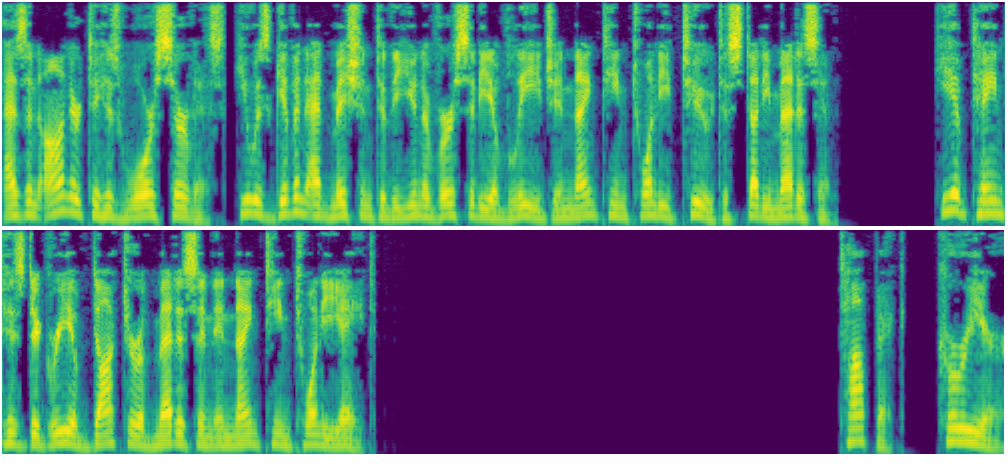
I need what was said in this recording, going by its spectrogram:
As an honor to his war service, he was given admission to the University of Liège in 1922 to study medicine. He obtained his degree of Doctor of Medicine in 1928. Career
